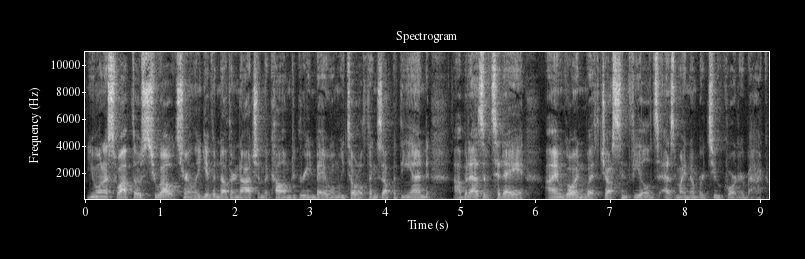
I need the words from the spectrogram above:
You want to swap those two out certainly give another notch in the column to green bay when we total things up at the end. Uh, but as of today i am going with justin fields as my number two quarterback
